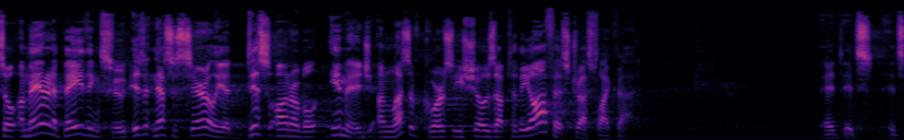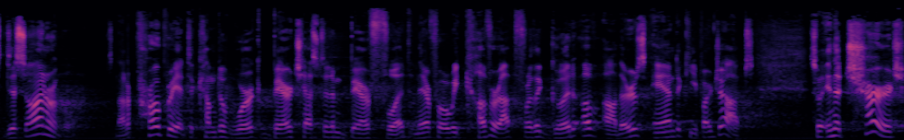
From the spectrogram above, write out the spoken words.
So, a man in a bathing suit isn't necessarily a dishonorable image unless, of course, he shows up to the office dressed like that. It, it's, it's dishonorable. It's not appropriate to come to work bare chested and barefoot, and therefore we cover up for the good of others and to keep our jobs. So in the church,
